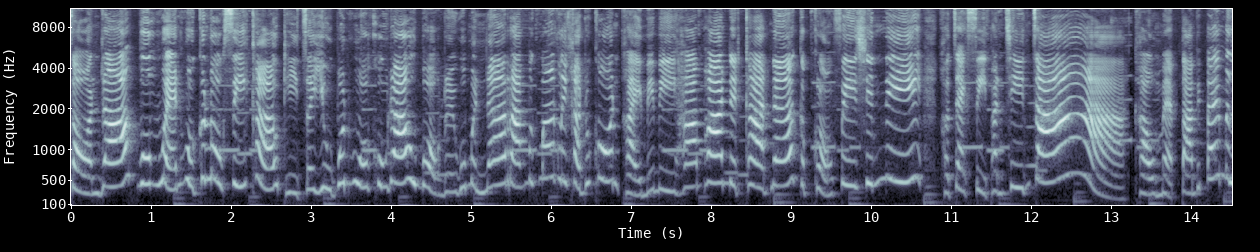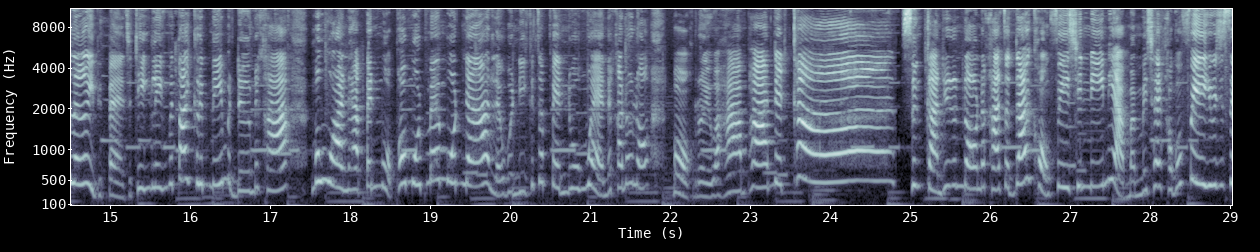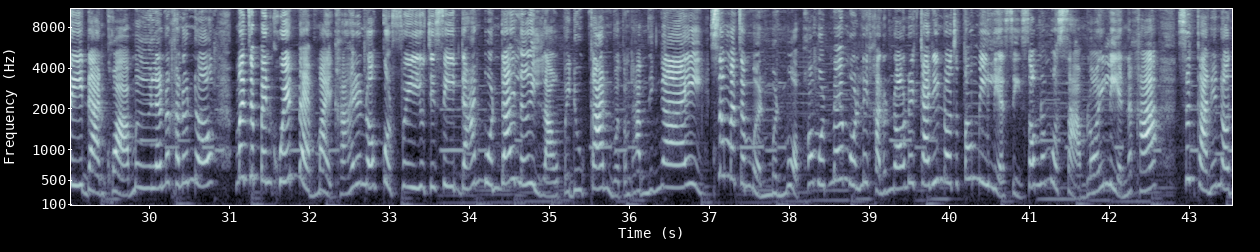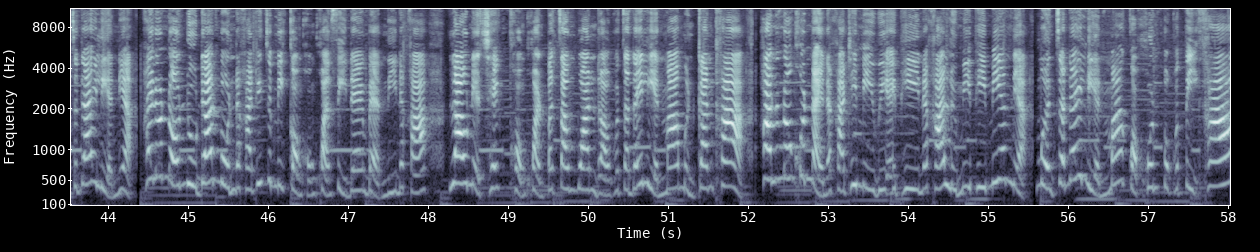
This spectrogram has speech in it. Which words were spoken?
สอนรักวงแหวนหัวกะโหลกสีขาวที่จะอยู่บนหัวของเราบอกเลยว่ามันน่ารักมากๆเลยค่ะทุกคน ใครไม่มีห้ามพลาดเด็ดขาดนะกับของฟรีชิ้นนี้ เขาแจก 4,000 ชิ้นจ้า เข้าแมปตามพี่แป้งมาเลย พี่แป้งจะทิ้งลิงก์ไว้ใต้คลิปนี้เหมือนเดิมนะคะ เมื่อวานนะคะเป็นหมวกพ่อมุดแม่มุดนะ แล้ววันนี้ก็จะเป็นวงแหวนนะคะน้องๆบอกเลยว่าห้ามพลาดเด็ดขาด ซึ่งการที่น้องๆนะคะ จะได้ของฟรีชิ้นนี้เนี่ย มันไม่ใช่คำว่าฟรี UGC ด่านขวามือแล้วนะคะน้องๆมันจะเป็นเควส แบบใหม่ค่ะให้น้องๆกดฟรี UGC ด้านบนได้เลย เราไปดูกันว่าต้องทำยังไง ซึ่งมันจะเหมือนเหมือนหมวกพ่อมดแม่มดเลยค่ะน้องๆโดยการที่น้องจะต้องมีเหรียญสีส้มทั้งหมด 300 เหรียญนะคะ ซึ่งการที่น้องจะได้เหรียญเนี่ยให้น้องๆดูด้านบนนะคะ ที่จะมีกล่องของขวัญสีแดงแบบนี้นะคะ เราเนี่ยเช็คของขวัญประจำวันเราก็จะได้เหรียญมาเหมือนกันค่ะหากน้องๆคนไหนนะคะที่มี VIP นะคะ หรือมีพรีเมียมเนี่ยเหมือนจะได้เหรียญมากกว่าคนปกติค่ะ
